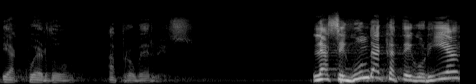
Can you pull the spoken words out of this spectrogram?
de acuerdo a Proverbios. La segunda categoría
